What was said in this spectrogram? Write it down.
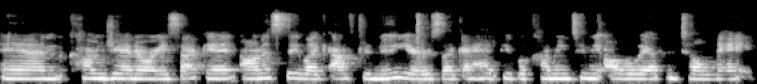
And come January 2nd, honestly, like after New Year's, like I had people coming to me all the way up until May.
